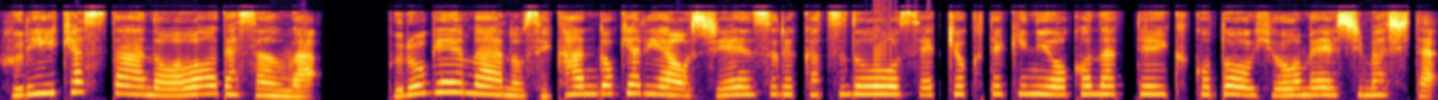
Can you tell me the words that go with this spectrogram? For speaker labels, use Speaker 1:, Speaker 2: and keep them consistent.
Speaker 1: フリーキャスターの大和田さんは、プロゲーマーのセカンドキャリアを支援する活動を積極的に行っていくことを表明しました。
